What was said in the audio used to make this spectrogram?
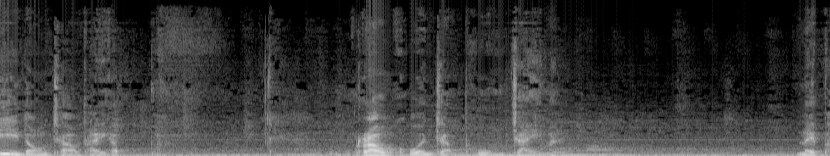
พี่น้องชาวไทยครับ เราควรจะภูมิใจไหมในพ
